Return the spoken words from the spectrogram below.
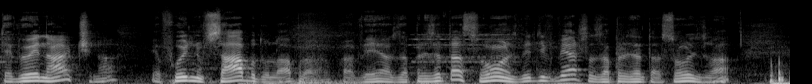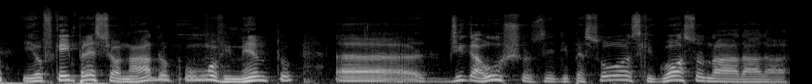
teve o Enarte, né? Eu fui no sábado lá para ver as apresentações, ver diversas apresentações lá. E eu fiquei impressionado com o movimento uh, de gaúchos e de pessoas que gostam da, da, da,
